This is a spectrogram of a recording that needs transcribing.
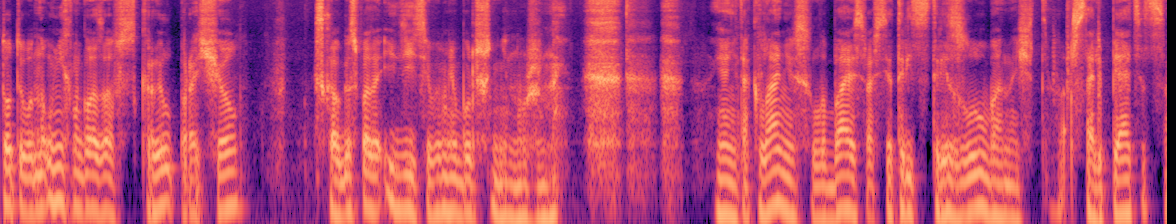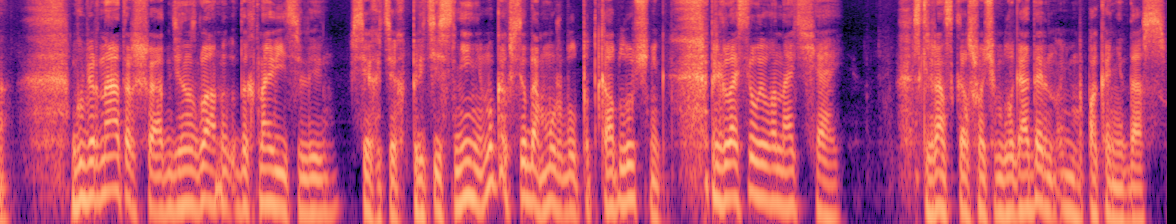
Тот его у них на глазах вскрыл, прочел. Сказал, господа, идите, вы мне больше не нужны. И они так кланяются, улыбаясь во все 33 зуба, значит, стали пятиться. Губернаторша, один из главных вдохновителей всех этих притеснений, ну, как всегда, муж был подкаблучник, пригласил его на чай. Скливран сказал, что очень благодарен, но ему пока не даст.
